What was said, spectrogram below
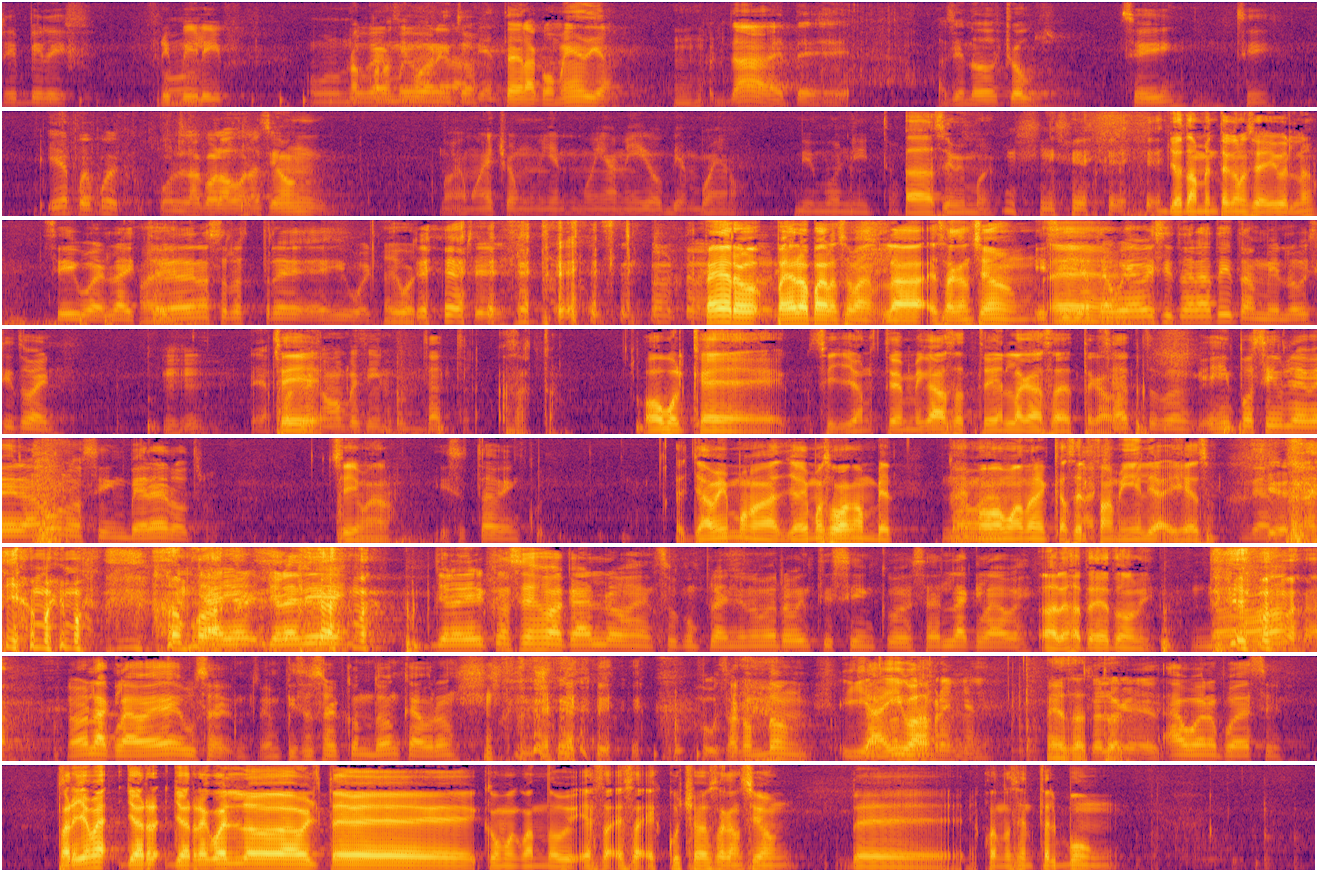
Rip Belief. Free Un- Belief. Un Nos lugar muy en el bonito. ambiente de la comedia. ¿Verdad? Este, haciendo dos shows. Sí, sí. Y después, pues, con la colaboración, nos hemos hecho muy, muy amigos, bien buenos. Bien bonito. Así mismo. es. Yo también te conocí ahí, ¿verdad? Sí, igual. La historia Ahí. de nosotros tres es igual. Igual. Sí. Pero, pero para que sepan, la, esa canción. Y si eh, yo te voy a visitar a ti, también lo visito a él. Ujú. Porque somos vecinos. Exacto. Exacto. O porque si yo no estoy en mi casa, estoy en la casa de este cabrón. Exacto. porque Es imposible ver a uno sin ver al otro. Sí, mano. Y eso está bien cool. Ya mismo, ya mismo eso va a cambiar. Ya mismo va. vamos a tener que hacer familia y eso. Ya- mismo vamos Ya, a- yo, yo le di, yo le di el consejo a Carlos en su cumpleaños número 25. Esa es la clave. Aléjate de Tony. No, no, la clave es usar, empieza a usar condón, cabrón. Usa condón y Usa ahí condón. vas a preñar. Exacto. es lo que... ah, bueno, puede ser. Pero yo, me, yo, yo recuerdo haberte, como cuando vi esa, esa, escucho esa canción, de cuando siente el boom,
